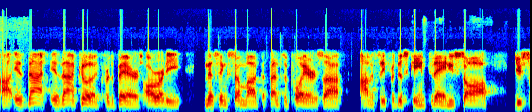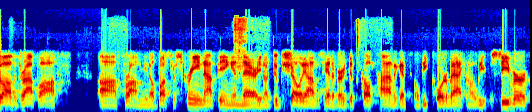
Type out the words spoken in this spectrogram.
uh, is not is not good for the Bears. Already missing some uh, defensive players uh, obviously for this game today. And you saw you saw the drop off uh, from you know Buster Skrine not being in there. You know Duke Shelley obviously had a very difficult time against an elite quarterback and elite receiver.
